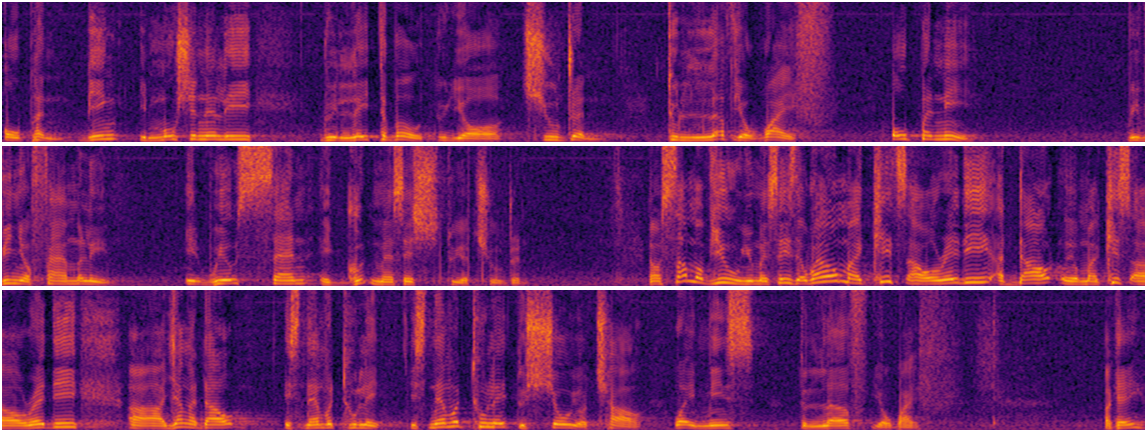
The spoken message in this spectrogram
open, being emotionally relatable to your children, to love your wife openly within your family, it will send a good message to your children. Now, some of you, you may say that, well, my kids are already adult, or my kids are already uh, young adult. It's never too late. It's never too late to show your child what it means to love your wife. Okay?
